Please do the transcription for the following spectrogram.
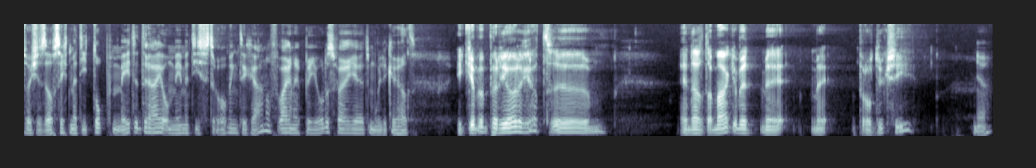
zoals je zelf zegt, met die top mee te draaien, om mee met die stroming te gaan? Of waren er periodes waar je het moeilijker had? Ik heb een periode gehad, ehm, en dat had te maken met, met, met productie, Ja.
